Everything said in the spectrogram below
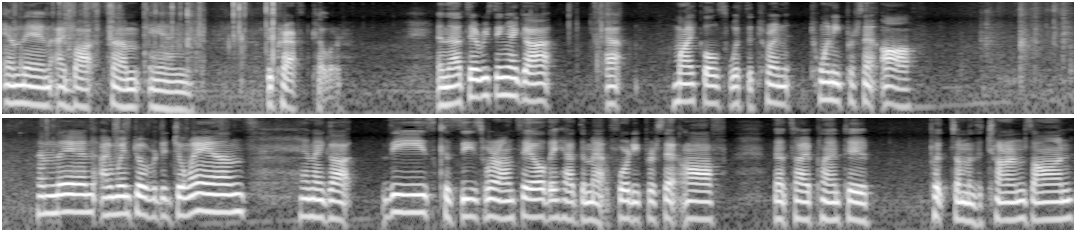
and then I bought some in the craft color. And that's everything I got at Michael's with the 20% off. And then I went over to Joann's and I got these because these were on sale. They had them at 40% off. That's how I plan to put some of the charms on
